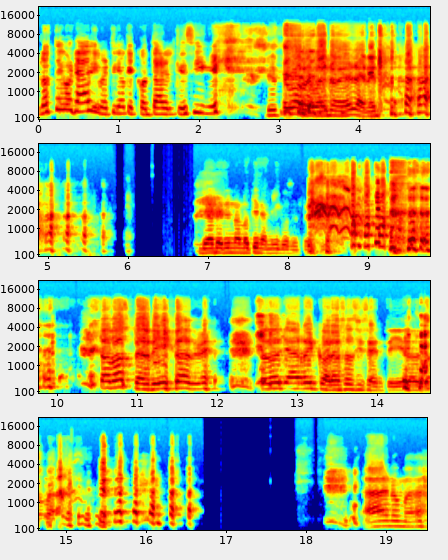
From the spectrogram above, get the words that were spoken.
No tengo nada divertido que contar el que sigue. Sí, estuvo muy bueno, eh, la neta. Ya Verena no tiene amigos. Todos perdidos, güey. Todos ya rencorosos y sentidos. No ah, no más.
